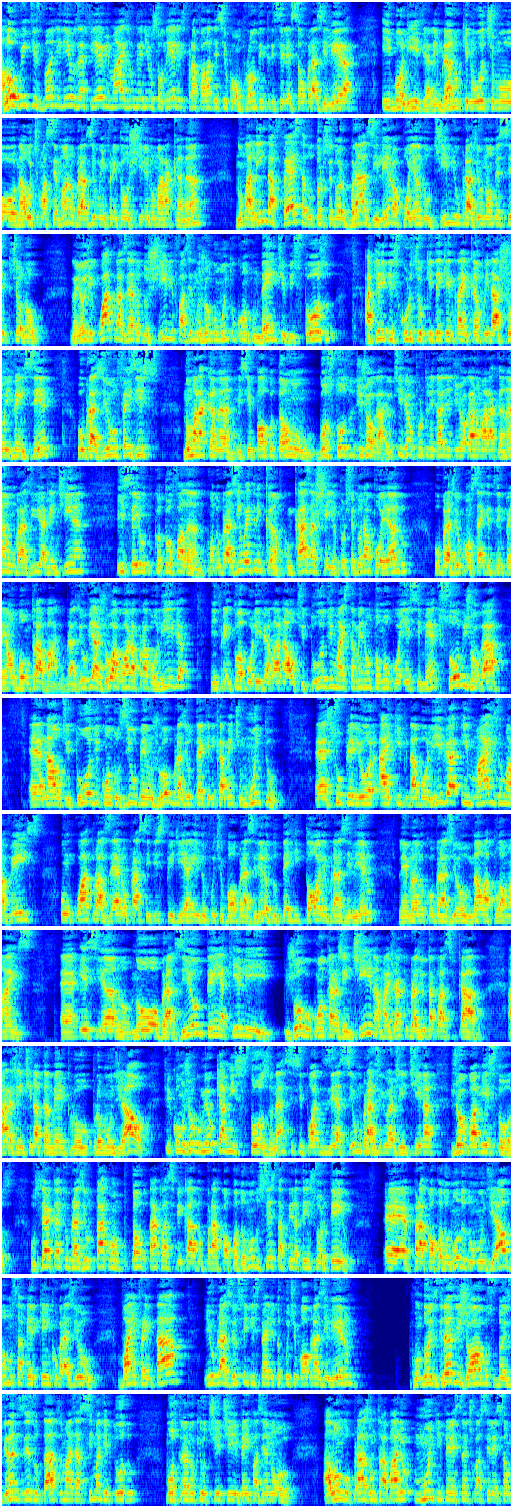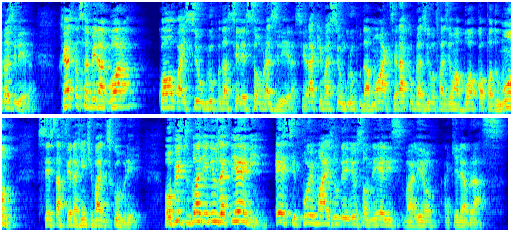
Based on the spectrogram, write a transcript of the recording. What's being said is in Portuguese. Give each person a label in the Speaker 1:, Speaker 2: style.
Speaker 1: Alô, ouvintes Band News FM, mais um Denilson neles para falar desse confronto entre seleção brasileira e Bolívia. Lembrando que no último, na última semana o Brasil enfrentou o Chile no Maracanã, numa linda festa do torcedor brasileiro apoiando o time e o Brasil não decepcionou. Ganhou de 4 a 0 do Chile, fazendo um jogo muito contundente, vistoso. Aquele discurso que tem que entrar em campo e dar show e vencer. O Brasil fez isso no Maracanã, esse palco tão gostoso de jogar. Eu tive a oportunidade de jogar no Maracanã, um Brasil e Argentina, e sei do que eu estou falando. Quando o Brasil entra em campo, com casa cheia, o torcedor apoiando, o Brasil consegue desempenhar um bom trabalho. O Brasil viajou agora para a Bolívia, enfrentou a Bolívia lá na altitude, mas também não tomou conhecimento, soube jogar é, na altitude, conduziu bem o jogo. O Brasil tecnicamente muito é, superior à equipe da Bolívia e mais uma vez um 4 a 0 para se despedir aí do futebol brasileiro, do território brasileiro. Lembrando que o Brasil não atua mais é, esse ano no Brasil. Tem aquele jogo contra a Argentina, mas já que o Brasil está classificado, a Argentina também para o Mundial, ficou um jogo meio que amistoso, né? Se se pode dizer assim, um Brasil Argentina jogo amistoso. O certo é que o Brasil está tá classificado para a Copa do Mundo. Sexta-feira tem sorteio é, para a Copa do Mundo, do Mundial. Vamos saber quem que o Brasil vai enfrentar. E o Brasil se despede do futebol brasileiro com dois grandes jogos, dois grandes resultados, mas acima de tudo, mostrando que o Tite vem fazendo a longo prazo um trabalho muito interessante com a seleção brasileira. Resta saber agora qual vai ser o grupo da seleção brasileira. Será que vai ser um grupo da morte? Será que o Brasil vai fazer uma boa Copa do Mundo? Sexta-feira a gente vai descobrir. Ouvintes Band News FM, esse foi mais um Denilson Neles. Valeu, aquele abraço.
